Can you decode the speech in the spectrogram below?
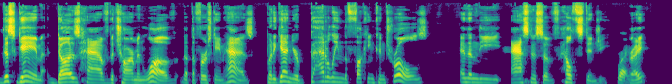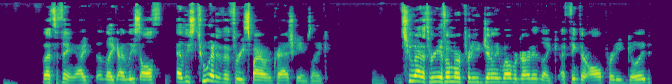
this game does have the charm and love that the first game has, but again, you're battling the fucking controls and then the assness of health stingy, right? right? But that's the thing. I like at least all at least two out of the three Spyro and Crash games. Like two out of three of them are pretty generally well regarded. Like I think they're all pretty good.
